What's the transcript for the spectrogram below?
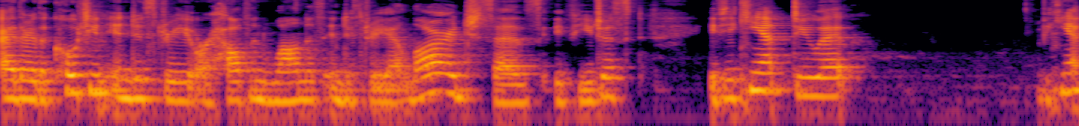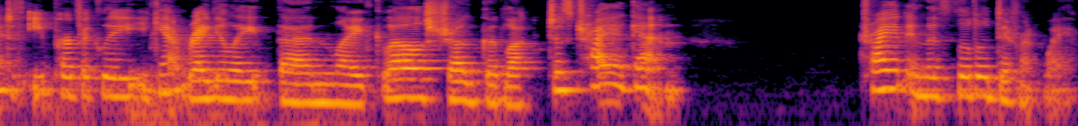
either the coaching industry or health and wellness industry at large says if you just if you can't do it if you can't just eat perfectly you can't regulate then like well shrug good luck just try again try it in this little different way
